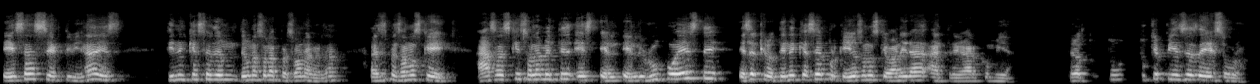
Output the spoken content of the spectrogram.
esas actividades tienen que hacer de, un, de, una sola persona, ¿verdad? A veces pensamos que, ah, ¿sabes qué? Solamente es el, el, grupo este es el que lo tiene que hacer porque ellos son los que van a ir a, entregar comida. Pero tú, tú, tú, qué piensas de eso, bro?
